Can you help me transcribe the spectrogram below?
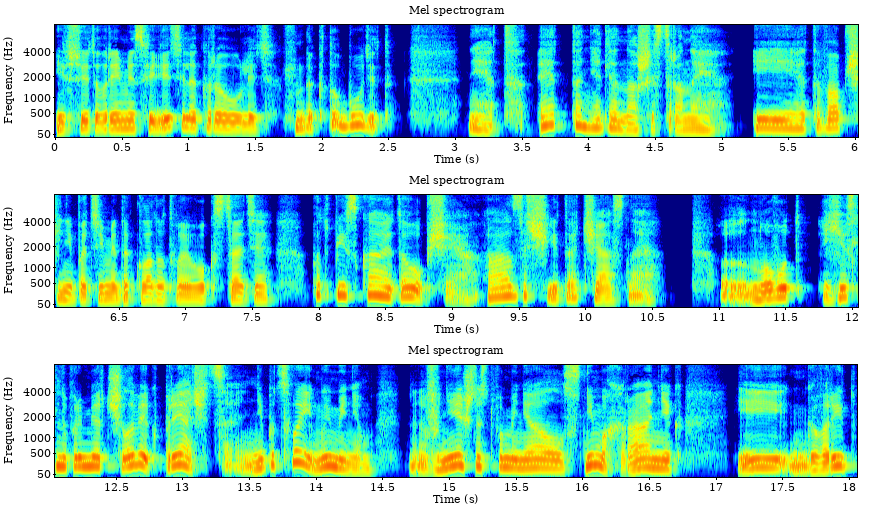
И все это время свидетеля караулить? Да кто будет? Нет, это не для нашей страны. И это вообще не по теме доклада твоего, кстати. Подписка – это общая, а защита – частная. Но вот если, например, человек прячется не под своим именем, внешность поменял, с ним охранник, и говорит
